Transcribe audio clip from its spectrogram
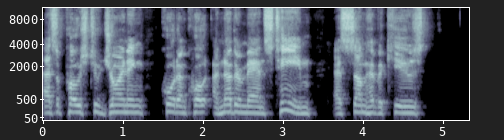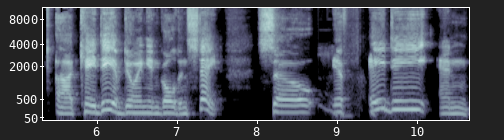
as opposed to joining quote unquote another man's team, as some have accused uh, KD of doing in Golden State. So if AD and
